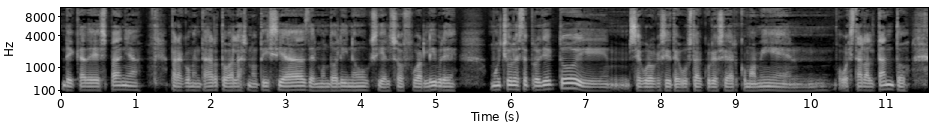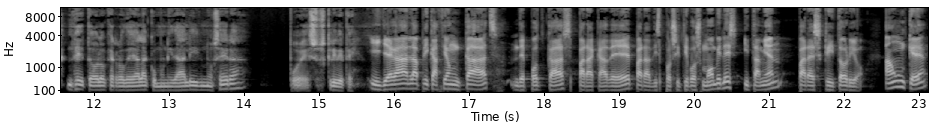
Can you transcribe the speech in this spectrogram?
de KDE España para comentar todas las noticias del mundo Linux y el software libre. Muy chulo este proyecto y seguro que si te gusta curiosear como a mí en, o estar al tanto de todo lo que rodea la comunidad linuxera, pues suscríbete. Y llega la aplicación Catch de podcast para KDE, para dispositivos móviles y también para escritorio, aunque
